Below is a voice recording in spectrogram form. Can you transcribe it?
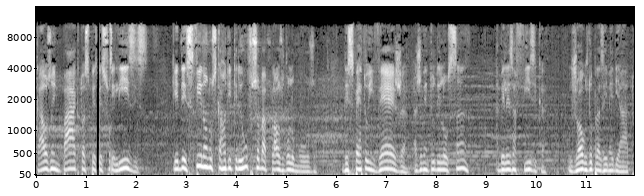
Causa um impacto às pessoas felizes que desfilam nos carros de triunfo sob aplauso volumoso. Despertam inveja, a juventude louçã, a beleza física, os jogos do prazer imediato.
